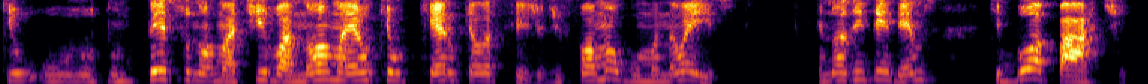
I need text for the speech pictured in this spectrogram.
Que o, o, o texto normativo, a norma é o que eu quero que ela seja. De forma alguma, não é isso. E nós entendemos que boa parte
